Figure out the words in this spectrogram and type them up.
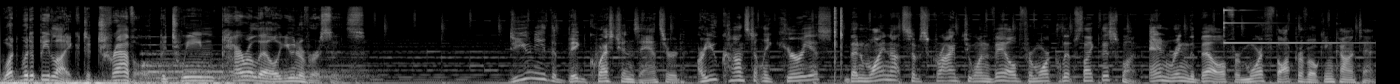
what would it be like to travel between parallel universes? Do you need the big questions answered? Are you constantly curious? Then why not subscribe to Unveiled for more clips like this one and ring the bell for more thought provoking content?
